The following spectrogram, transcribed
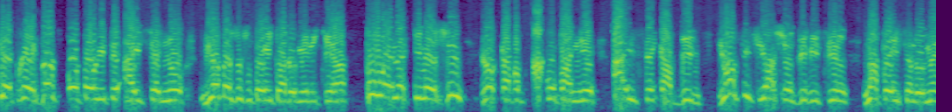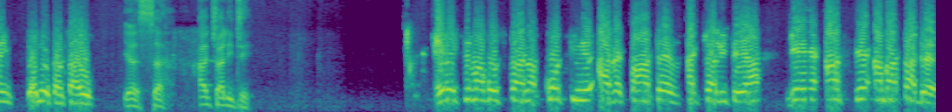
se prezant otorite Aïsè yo, yo bejwen sou teritwa dominikyan, pou ene ki meju, yo kapap akompanye Aïsè ka viv. Yo situasyon divisil nan peyi se domen, yon yo tan sa yo. Yes, aktualite. Efektivman, Bostan a kontine avèk parantez aktualite ya, genye ansyen ambasade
